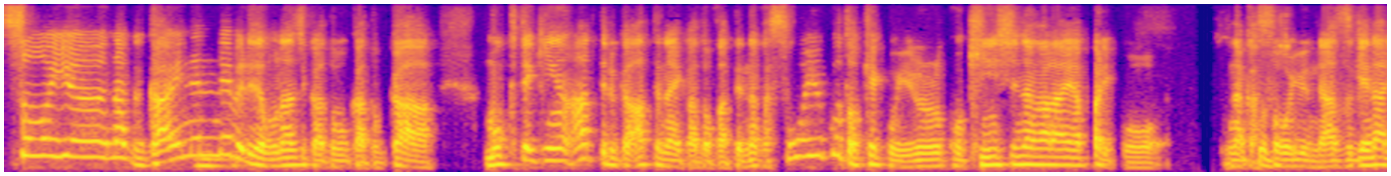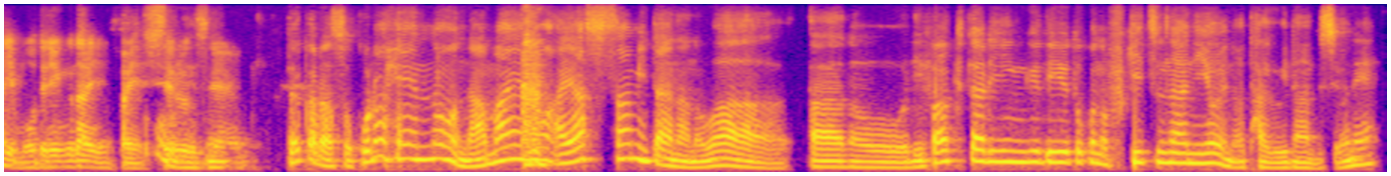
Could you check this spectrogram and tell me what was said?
そういうなんか概念レベルで同じかどうかとか、目的が合ってるか合ってないかとかって、なんかそういうことを結構いろいろこう気にしながら、やっぱりこう、なんかそういう名付けなりモデリングなりやっぱりしてるんで。ですだからそこら辺の名前の怪しさみたいなのは、あの、リファクタリングでいうとこの不吉な匂いの類なんですよね。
